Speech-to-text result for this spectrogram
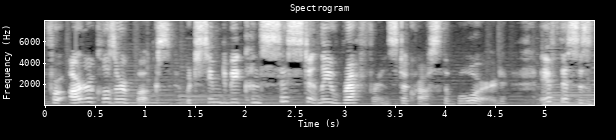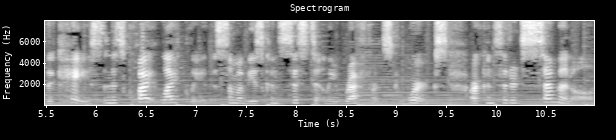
for articles or books which seem to be consistently referenced across the board. If this is the case, then it's quite likely that some of these consistently referenced works works are considered seminal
